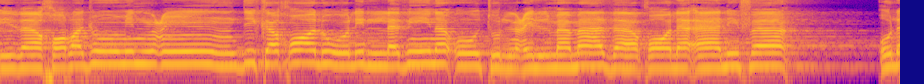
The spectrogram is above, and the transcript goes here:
إذا خرجوا من عندك قالوا للذين أوتوا العلم ماذا قال آنفا أولئك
